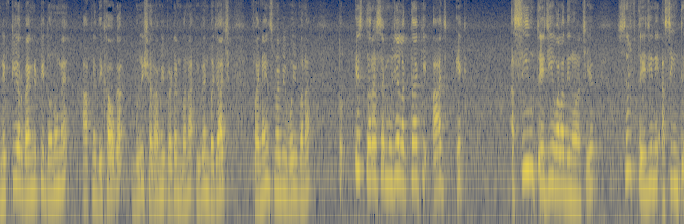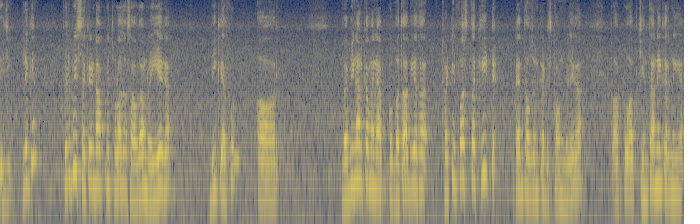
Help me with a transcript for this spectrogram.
निफ्टी और बैंक निफ्टी दोनों में आपने देखा होगा बुलिश हरामी पैटर्न बना इवन बजाज फाइनेंस में भी वही बना। तो इस तरह से मुझे लगता है कि आज एक असीम तेज़ी वाला दिन होना चाहिए। सिर्फ़ तेज़ी नहीं, असीम तेज़ी। लेकिन फिर भी सेकेंड हाफ़ में थोड़ा सा सावधान रहिएगा बी केयरफुल और वेबिनार का मैंने आपको बता दिया था थर्टी फ़र्स्ट तक ही टेन थाउज़ेंड का डिस्काउंट मिलेगा। तो आपको अब चिंता नहीं करनी है।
